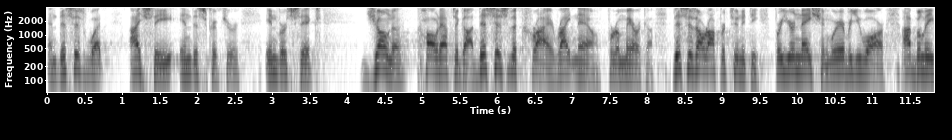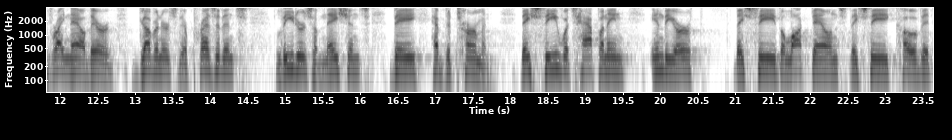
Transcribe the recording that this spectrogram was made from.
And this is what I see in the scripture in verse 6. Jonah called out to God. This is the cry right now for America. This is our opportunity for your nation, wherever you are. I believe right now there are governors, there are presidents, leaders of nations. They have determined. They see what's happening in the earth. They see the lockdowns. They see COVID.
